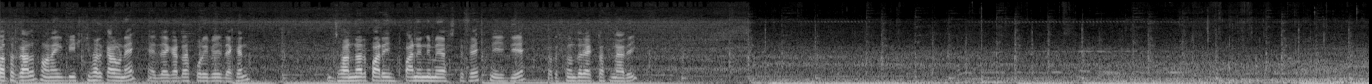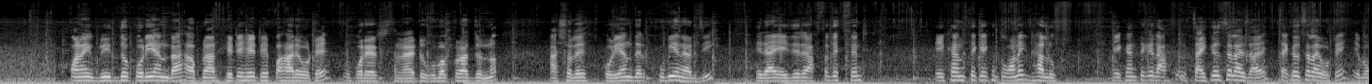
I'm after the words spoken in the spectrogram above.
গতকাল অনেক বৃষ্টি হওয়ার কারণে এই জায়গাটার পরিবেশ দেখেন ঝর্নার পানি পানি নেমে আসতেছে নিজ দিয়ে কত সুন্দর একটা সিনারি অনেক বৃদ্ধ কোরিয়ানরা আপনার হেঁটে হেঁটে পাহাড়ে ওঠে উপরের সিনারিটা উপভোগ করার জন্য। আসলে কোরিয়ানদের খুবই এনার্জি। এরা এই যে রাস্তা দেখছেন, এখান থেকে কিন্তু অনেক ঢালু। এখান থেকে সাইকেল চালায় যায়, সাইকেল চালায় ওঠে এবং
